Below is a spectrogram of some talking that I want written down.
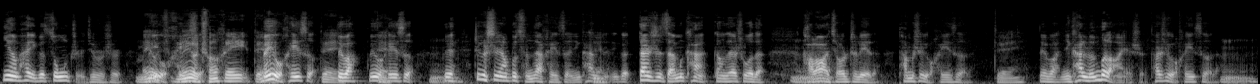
印象派一个宗旨就是没有黑色，没有纯黑，没有黑色，对对吧？没有黑色，对这个世界上不存在黑色。你看那个，但是咱们看刚才说的卡拉瓦乔之类的，他们是有黑色的，对对吧？你看伦勃朗也是，他是有黑色的。嗯，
